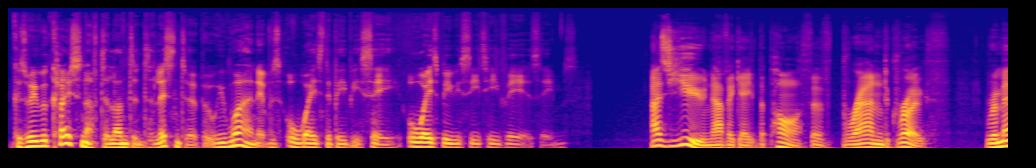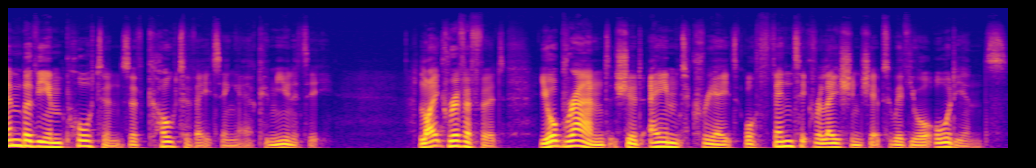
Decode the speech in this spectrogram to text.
because we were close enough to London to listen to it, but we weren't. It was always the BBC, always BBC TV, it seems. As you navigate the path of brand growth, remember the importance of cultivating a community. Like Riverford, your brand should aim to create authentic relationships with your audience.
